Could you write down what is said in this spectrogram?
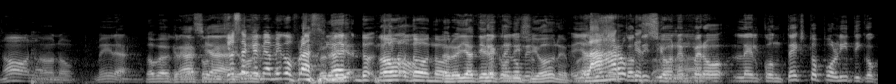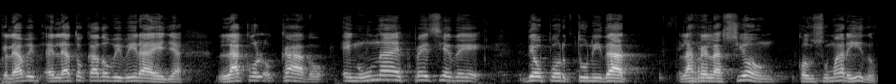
no, no. No, no, mira. No, pero gracias. Yo sé que mi amigo Francis Pero no, ella- no, no, no, no. Pero ella tiene mi- condiciones. ella pa. Claro tiene que condiciones, sí. pero el contexto político que le ha, vi- le ha tocado vivir a ella la ha colocado en una especie de, de oportunidad la relación con su marido,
